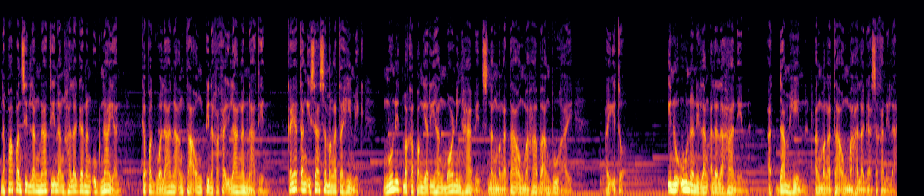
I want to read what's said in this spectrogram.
napapansin lang natin ang halaga ng ugnayan kapag wala na ang taong pinakakailangan natin. Kaya't ang isa sa mga tahimik, ngunit makapangyarihang morning habits ng mga taong mahaba ang buhay ay ito. Inuuna nilang alalahanin at damhin ang mga taong mahalaga sa kanila.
